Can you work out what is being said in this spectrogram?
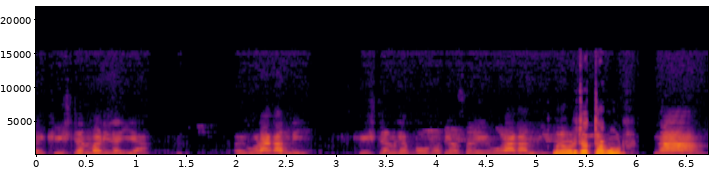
ওই খ্রিস্টান বাড়ি যাইয়া ওই ওড়াকান্দি খ্রিস্টানকে বসতি হচ্ছে ওই ওড়াকান্দি মানে হরিচাঁদ ঠাকুর? না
